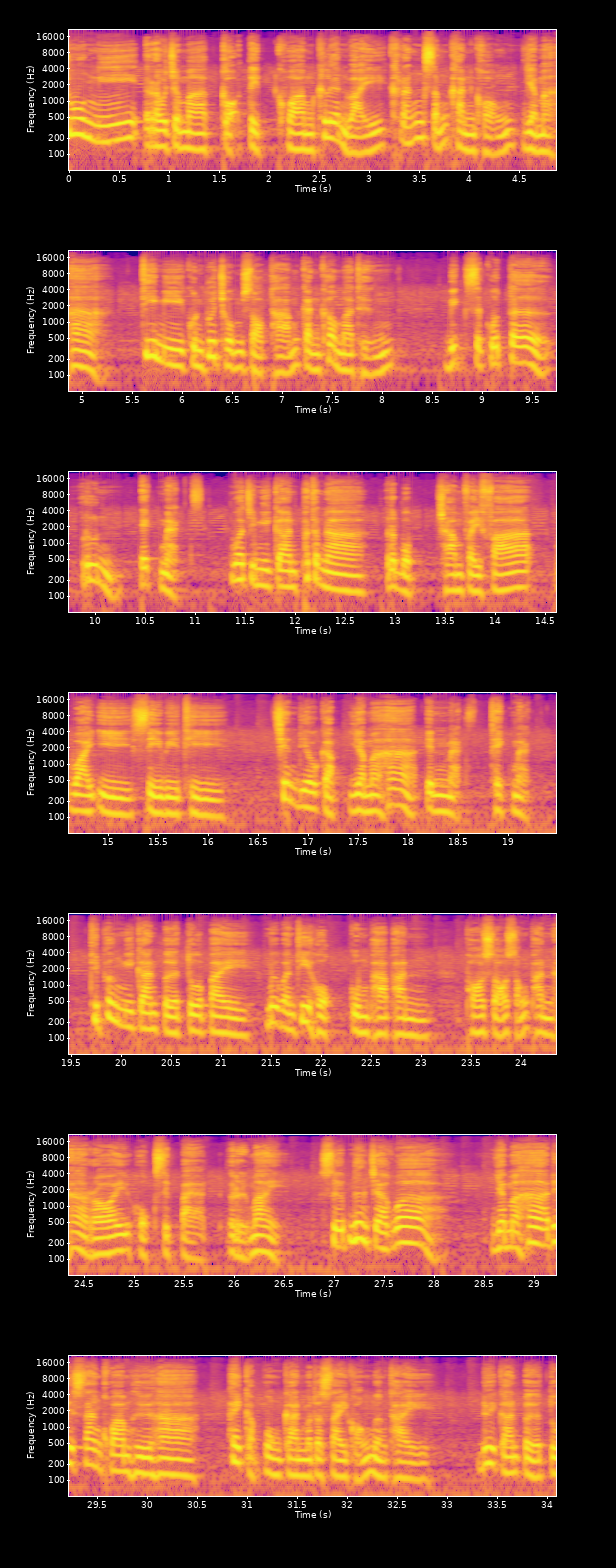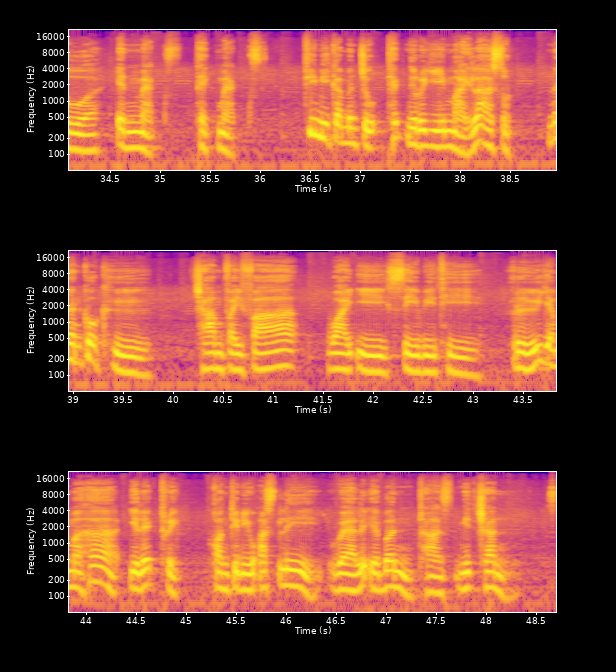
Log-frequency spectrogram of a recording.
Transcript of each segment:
ช่วงนี้เราจะมาเกาะติดความเคลื่อนไหวครั้งสำคัญของ Yamaha ที่มีคุณผู้ชมสอบถามกันเข้ามาถึง Big Scooter รุ่น X-Max ว่าจะมีการพัฒนาระบบชามไฟฟ้า YE CVT เช่นเดียวกับ Yamaha NMAX TechMax ที่เพิ่งมีการเปิดตัวไปเมื่อวันที่ 6 กุมภาพันธ์ พศ 2568 หรือไม่ สืบเนื่องจากว่า ยามาฮ่าได้สร้างความฮือฮาให้กับวงการมอเตอร์ไซค์ของเมืองไทย ด้วยการเปิดตัว NMAX TechMax ที่มีการบรรจุเทคโนโลยีใหม่ล่าสุด นั่นก็คือ ชามไฟฟ้า YE CVT หรือ Yamaha Electric Continuously Variable Transmission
